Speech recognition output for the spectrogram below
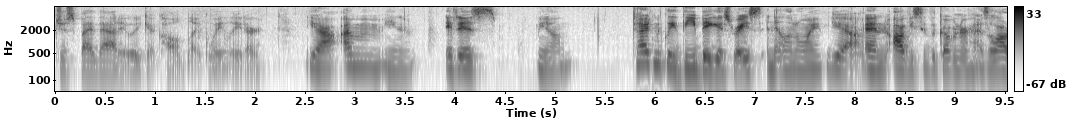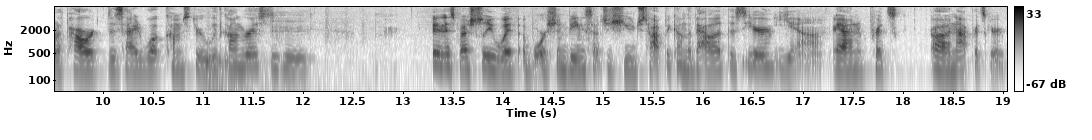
just by that it would get called like way later. yeah, I mean it is. You know, technically the biggest race in Illinois. Yeah. and obviously the governor has a lot of power to decide what comes through with Congress. Mhm. And especially with abortion being such a huge topic on the ballot this year, Yeah. and Pritz, uh, not Pritzker,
